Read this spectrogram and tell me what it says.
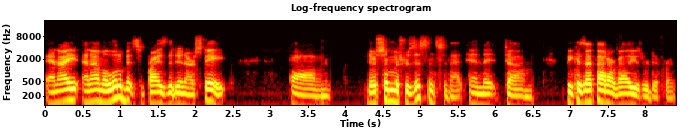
and i and i'm a little bit surprised that in our state um, there's so much resistance to that and that um, because i thought our values were different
